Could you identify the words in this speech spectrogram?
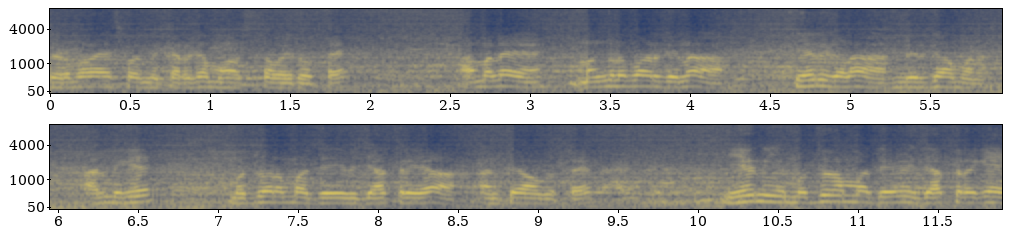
ಧರ್ಮರಾಯ ಸ್ವಾಮಿ ಕರಗ ಮಹೋತ್ಸವ ಇರುತ್ತೆ. ಆಮೇಲೆ ಮಂಗಳವಾರ ದಿನ ತೇರುಗಳ ನಿರ್ಗಮನ. ಅಲ್ಲಿಗೆ ಮಧುರಮ್ಮ ದೇವಿ ಜಾತ್ರೆಯ ಅಂತ್ಯವಾಗುತ್ತೆ. ಏನು ಈ ಮಧುರಮ್ಮ ದೇವಿ ಜಾತ್ರೆಗೆ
